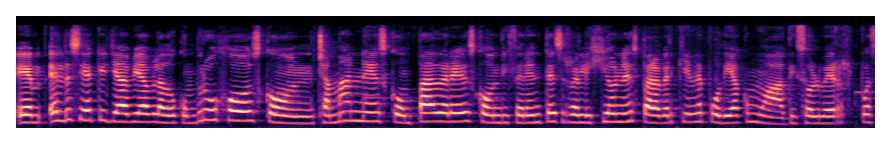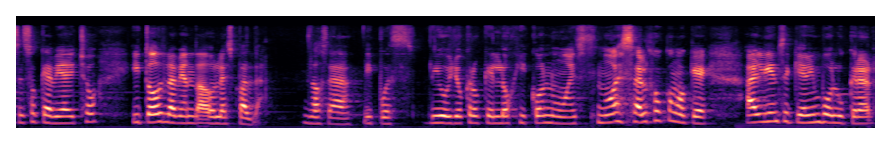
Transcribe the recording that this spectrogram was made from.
Em, él decía que ya había hablado con brujos, con chamanes, con padres, con diferentes religiones para ver quién le podía como a disolver pues eso que había hecho y todos le habían dado la espalda. O sea, y pues digo, yo creo que lógico no es, no es algo como que alguien se quiera involucrar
